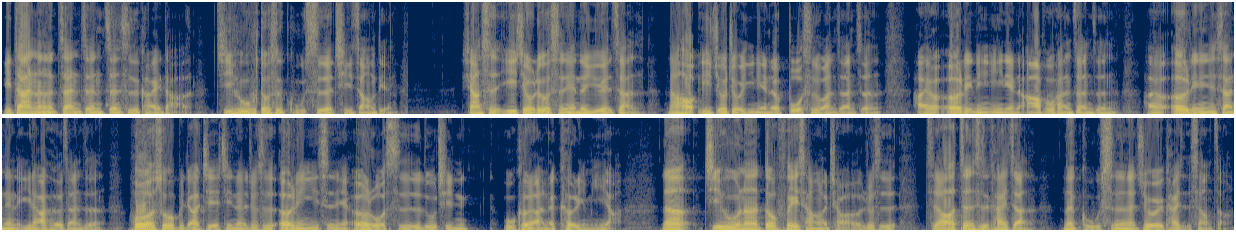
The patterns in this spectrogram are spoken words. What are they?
一旦呢战争正式开打了，几乎都是股市的起涨点。像是一九六四年的越战，然后一九九一年的波斯湾战争，还有二零零一年的阿富汗战争，还有二零零三年的伊拉克战争，或者说比较接近的，就是二零一四年俄罗斯入侵乌克兰的克里米亚。那几乎呢都非常的巧合，就是只要正式开战，那股市呢就会开始上涨。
